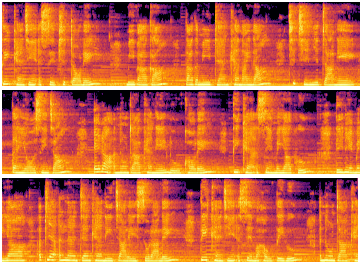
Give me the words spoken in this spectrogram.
တီးခံခြင်းအစစ်ဖြစ်တော်တယ်။မိဘကသာသမီတန်ခံနိုင်တာ ချစ်ချင်းမေတ္တာနဲ့တန်ရောစင်ကြောင့်အဲ့ဒါအနန္တာခံနေလို့ခေါ်တယ်။တိခံအစင်မရောက်ဘူး။ဒီနဲ့မရအပြတ်အလန့်တန်းခံနေကြတယ်ဆိုတာလေ။တိခံခြင်းအစင်မဟုတ်သေးဘူး။အနန္တာခံ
